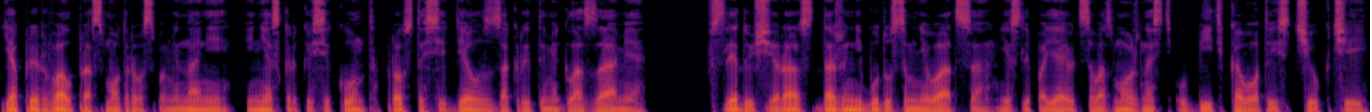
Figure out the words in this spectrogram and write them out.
Я прервал просмотр воспоминаний и несколько секунд просто сидел с закрытыми глазами. В следующий раз даже не буду сомневаться, если появится возможность убить кого-то из чукчей.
